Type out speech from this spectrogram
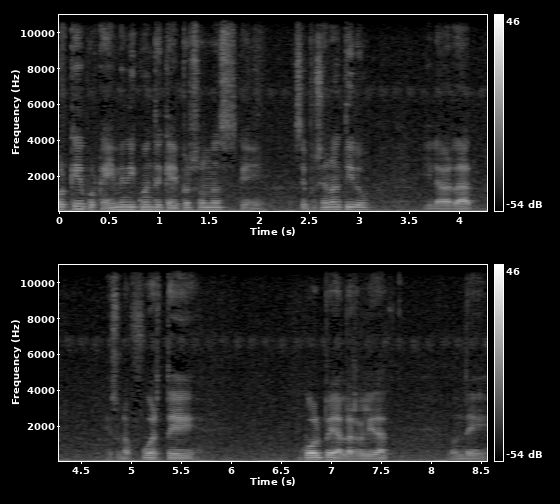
¿Por qué? Porque ahí me di cuenta que hay personas que se pusieron al tiro y la verdad es un fuerte golpe a la realidad donde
